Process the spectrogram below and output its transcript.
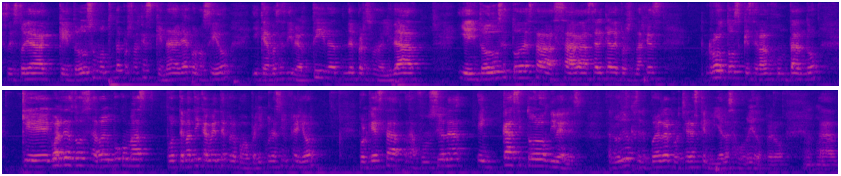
es una historia que introduce un montón de personajes que nadie había conocido y que además es divertida, tiene personalidad y introduce toda esta saga acerca de personajes rotos que se van juntando. Que Guardians 2 se desarrolla un poco más temáticamente, pero como película es inferior, porque esta o sea, funciona en casi todos los niveles. O sea, lo único que se le puede reprochar es que el villano es aburrido, pero Ujú. ah,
